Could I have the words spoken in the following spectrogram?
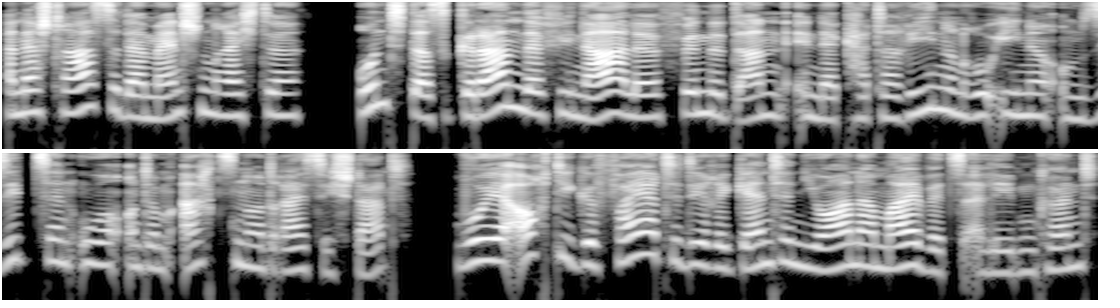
an der Straße der Menschenrechte und das Grande Finale findet dann in der Katharinenruine um 17 Uhr und um 18.30 Uhr statt, wo ihr auch die gefeierte Dirigentin Johanna Malwitz erleben könnt,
